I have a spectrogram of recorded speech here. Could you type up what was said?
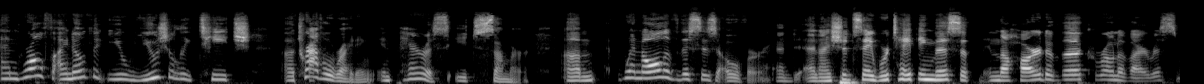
and Rolf, I know that you usually teach uh, travel writing in Paris each summer. Um, when all of this is over, and, and I should say we're taping this in the heart of the coronavirus,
